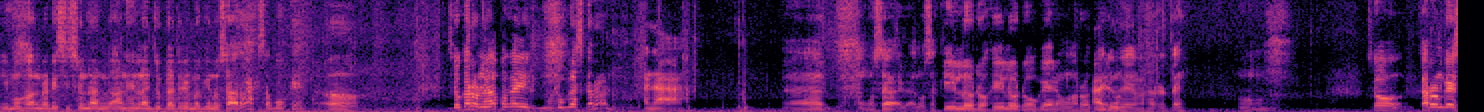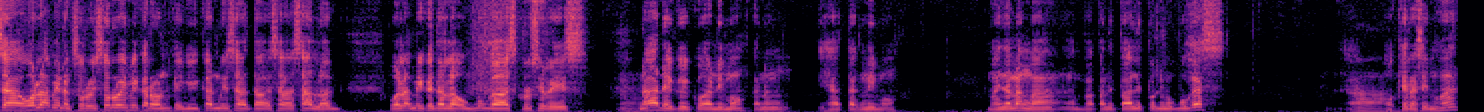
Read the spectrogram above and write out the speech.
imuhang na desisyonan nga anhin lang jud ka diri mag-inusara sa bukid. Oh, So karon na pa kay mabugas karon. ana. Ah, ang usa ang usa kilo, do kilo, dogay nang harot Ado mo. kay maharotay. Oo. So karon guys sa wala mi nagsuroy-suroy mi karon kay gikan mi sa ta, sa salag, wala mi kadala og bugas, groceries. Mm. Naa day koy kuan nimo kanang ihatag nimo. Manya lang ma papalit-palit po nimo bugas. Ah, Okay ra sa imo ha?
